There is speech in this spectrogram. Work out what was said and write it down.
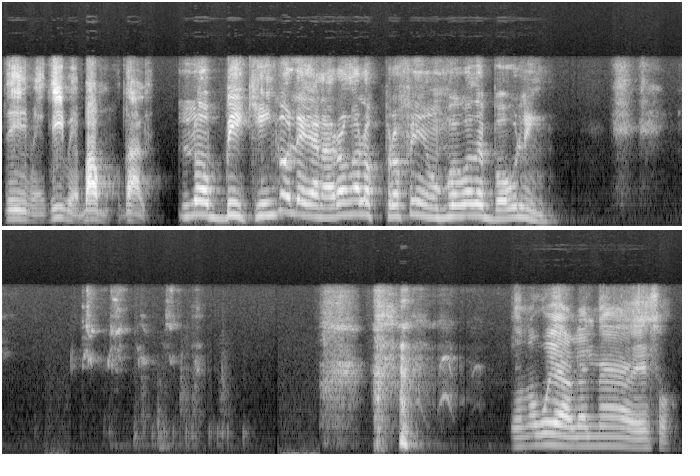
Dime, dime, vamos, dale. Los vikingos le ganaron a los profes en un juego de bowling. Yo no voy a hablar nada de eso.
